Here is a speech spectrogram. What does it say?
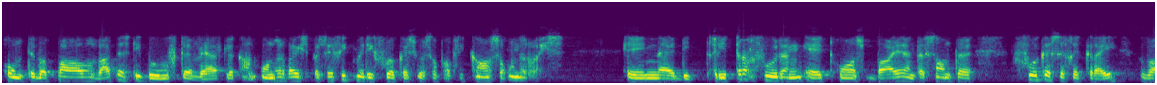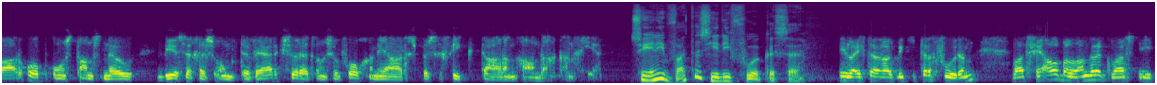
om te bepaal wat is die behoefte werklik aan onderwys spesifiek met die fokus op Afrikaanse onderwys. En uh, die die terugvoering het ons baie interessante fokusse gekry waarop ons tans nou besig is om te werk sodat ons in volgende jaar spesifiek daaraan aandag kan gee. So Jenny, wat is hierdie fokusse? Die luisteraar 'n bietjie terugvoering. Wat vir al belangrik was die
